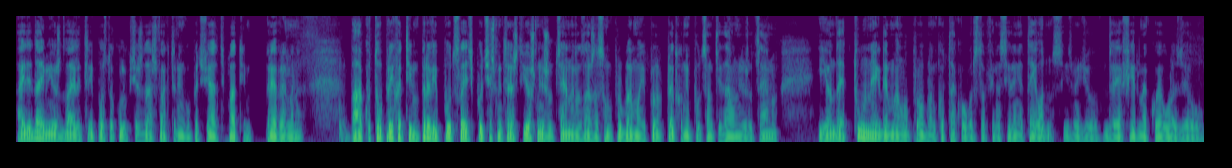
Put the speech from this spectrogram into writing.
ajde daj mi još 2 ili 3% koliko ćeš daš faktoringu, pa ću ja da ti platim pre vremena. Pa ako to prihvatim prvi put, sledeći put ćeš mi tražiti još nižu cenu, ili znaš da sam u problemu i prethodni put sam ti dao nižu cenu. I onda je tu negde malo problem kod takvog vrstog finansiranja, taj odnos između dve firme koje ulaze u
